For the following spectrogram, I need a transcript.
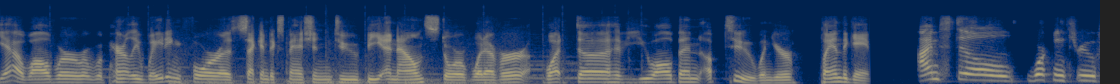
Yeah, while we're apparently waiting for a second expansion to be announced or whatever, what uh, have you all been up to when you're playing the game? I'm still working through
